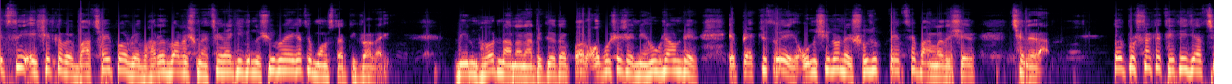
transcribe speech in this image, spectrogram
এফসি এশিয়ান কাপের বাছাই পর্বে ভারত বাংলাদেশ ম্যাচের আগে কিন্তু শুরু হয়ে গেছে মনস্তাত্ত্বিক লড়াই। দিনভর নানা নাটকীয়তার পর অবশেষে নেহু গ্রাউন্ডের এই প্র্যাকটিস হয়ে অনুশীলনের সুযোগ পেয়েছে বাংলাদেশের ছেলেরা। তবে প্রশ্ন একটা থেকেই যাচ্ছে,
